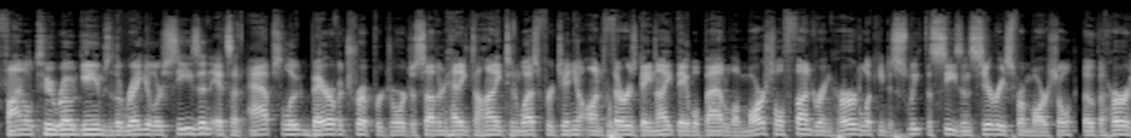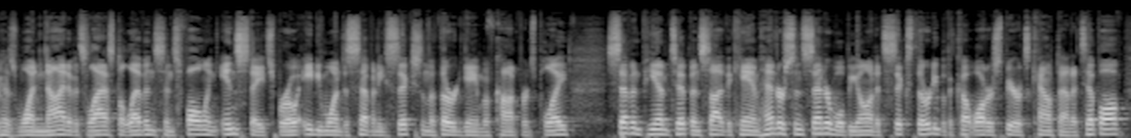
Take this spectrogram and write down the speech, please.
Final two road games of the regular season. It's an absolute bear of a trip for Georgia Southern heading to Huntington, West Virginia on Thursday night. They will battle the Marshall Thundering Herd looking to sweep the season series from Marshall, though the Herd has won 9 of its last 11 since falling in Statesboro 81 to 76 in the third game of conference play. 7 p.m. tip inside the Cam Henderson Center will be on at 6:30 with the Cutwater Spirits countdown to tip-off,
